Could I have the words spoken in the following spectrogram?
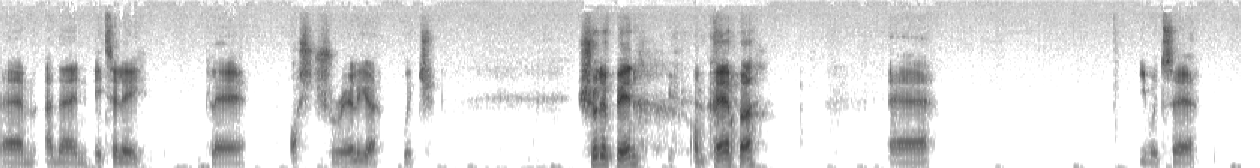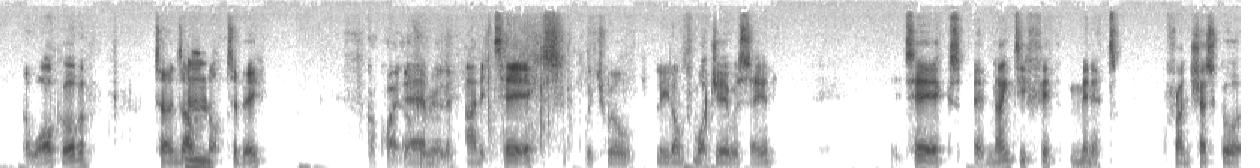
Um, and then Italy play Australia, which should have been on paper. Uh, you would say a walkover. Turns out Hmm. not to be. Got quite lucky, Um, really. And it takes, which will lead on from what Jay was saying, it takes a 95th minute Francesco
